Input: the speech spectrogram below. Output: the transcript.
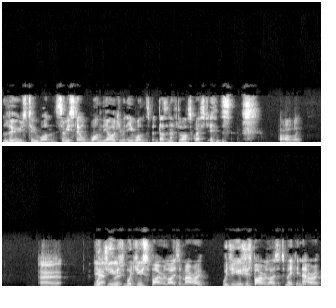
lose 2 1, so he still won the argument he wants but doesn't have to ask questions. Probably. uh, yeah, would you so- would you spiralize a marrow? Would you use your spiralizer to make it narrow?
